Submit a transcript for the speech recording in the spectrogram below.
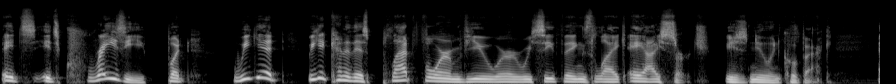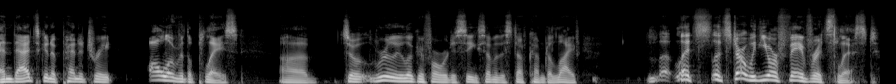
It's it's crazy, but we get we get kind of this platform view where we see things like AI search is new in Quebec, and that's going to penetrate all over the place. Uh, so really looking forward to seeing some of this stuff come to life. L- let's let's start with your favorites list.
